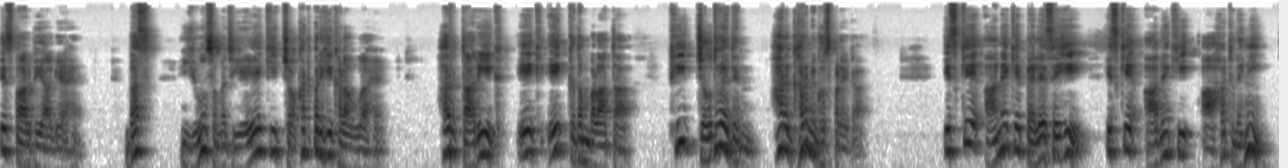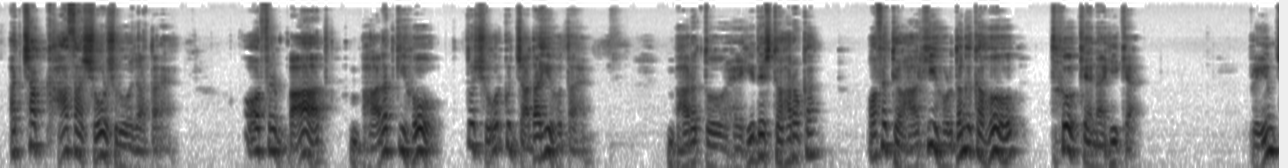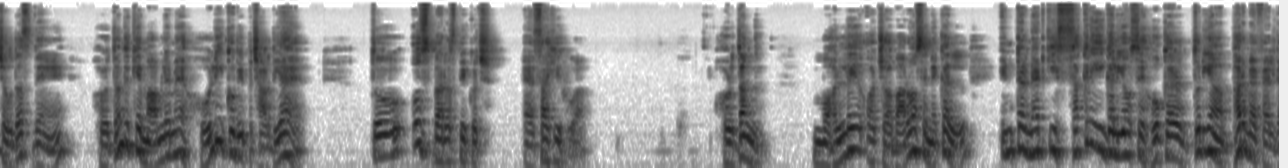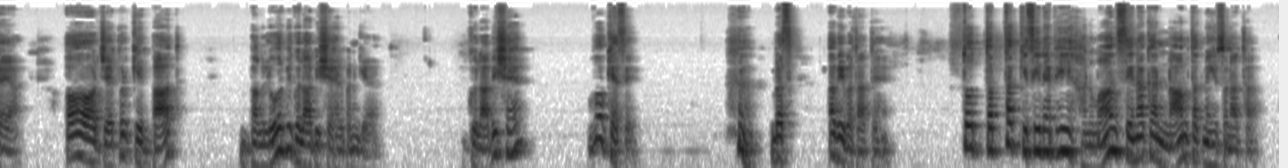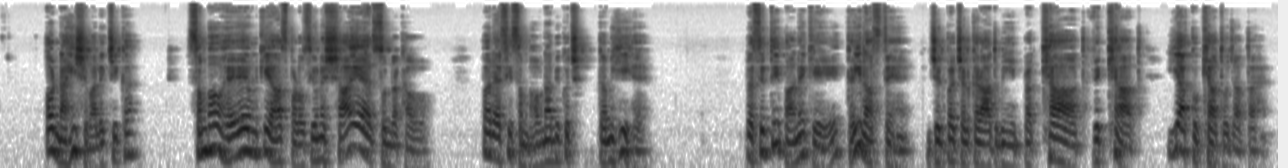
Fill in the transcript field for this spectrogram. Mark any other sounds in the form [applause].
इस बार भी आ गया है। बस यूँ समझिए कि चौखट पर ही खड़ा हुआ है। हर तारीख एक एक कदम बढ़ाता, ठीक चौदहवें दिन हर घर में घुस पड़ेगा। इसके आने के पहले से ही इसके आने की आहट नहीं अच्छा खासा शोर शुरू हो जाता है। और फिर बात भारत की हो तो शोर कुछ ज़्यादा ही होता है। भारत तो है ही देश त्योहारों का, और फिर त्योहार ही हुड़दंग का हो तो कहना ही क्या। प्रेम चौदस ने हुड़दंग के मामले में होली को भी पछाड़ दिया है। तो उस बरस भी कुछ ऐसा ही हुआ। हुड़दंग मोहल्ले और चौबारों से निकल इंटरनेट की सक्रिय गलियों से होकर दुनिया भर में फैल गया और जयपुर के बाद बंगलोर भी गुलाबी शहर बन गया। गुलाबी शहर? वो कैसे? [laughs] बस अभी बताते हैं। तो तब तक किसी ने भी हनुमान सेना का नाम तक नहीं सुना था, और ना ही शिवालिक जी का। संभव है उनके आस पड़ोसियों ने शायद सुन रखा हो, पर ऐसी संभावना भी कुछ कम ही है। प्रसिद्धि पाने के कई रास्ते हैं, जिन पर चलकर आदमी प्रख्यात, विख्यात या कुख्यात हो जाता है।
